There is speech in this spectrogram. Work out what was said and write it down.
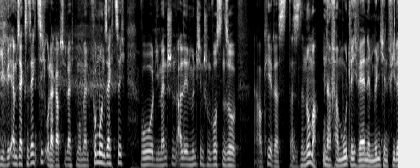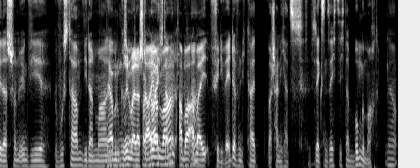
die WM 66 oder gab es vielleicht einen Moment 65, wo die Menschen alle in München schon wussten, so, okay, das, das ist eine Nummer. Na, vermutlich werden in München viele das schon irgendwie gewusst haben, die dann mal Ja, im musst ja auch Stadion waren. Aber, ne? aber für die Weltöffentlichkeit, wahrscheinlich hat es 66 dann bumm gemacht. Ja.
